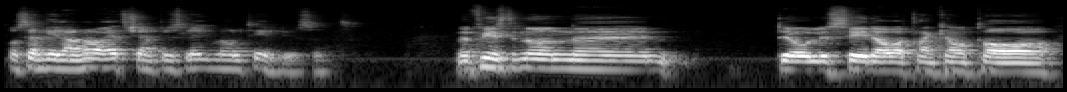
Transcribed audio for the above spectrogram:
Och sen vill han ha ett Champions League-mål till ju. Så att... Men finns det någon eh, dålig sida av att han kan ta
